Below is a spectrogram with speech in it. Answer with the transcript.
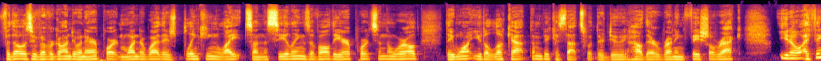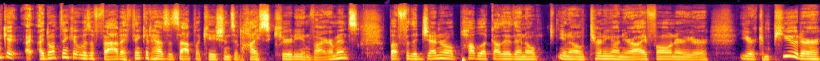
for those who've ever gone to an airport and wonder why there's blinking lights on the ceilings of all the airports in the world, they want you to look at them because that's what they're doing, how they're running facial rec. You know, I think it, I don't think it was a fad. I think it has its applications in high security environments. But for the general public, other than, oh, you know, turning on your iPhone or your, your computer,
